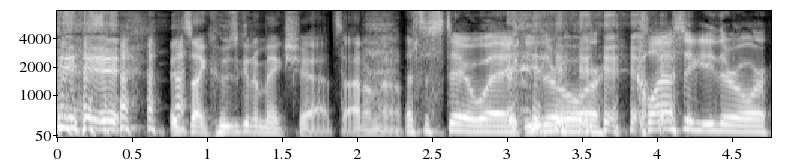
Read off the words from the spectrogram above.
it's like who's going to make shots? I don't know. That's a stay away, either or. Classic either or.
